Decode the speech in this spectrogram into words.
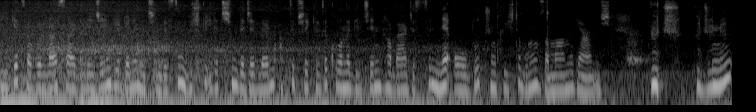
bilge tavırlar sergileyeceğin bir dönem içindesin. Güçlü iletişim becerilerini aktif şekilde kullanabileceğinin habercisi ne oldu? Çünkü işte bunun zamanı gelmiş güç, gücünü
